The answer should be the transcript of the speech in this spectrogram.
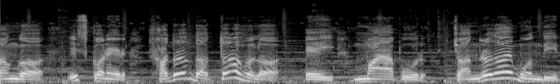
সংঘ ইস্কনের সদর দপ্তর হল এই মায়াপুর চন্দ্রোদয় মন্দির।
